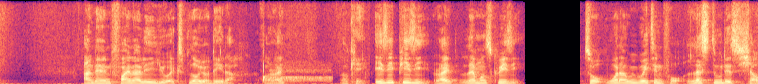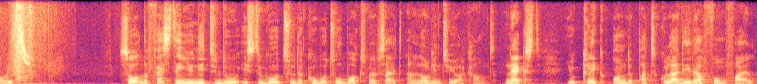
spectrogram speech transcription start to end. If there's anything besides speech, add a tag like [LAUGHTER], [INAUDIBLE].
And then finally you explore your data, all right? Okay, easy peasy, right? Lemon squeezy. So what are we waiting for? Let's do this, shall we? So the first thing you need to do is to go to the Kobo Toolbox website and log into your account. Next, you click on the particular data form file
